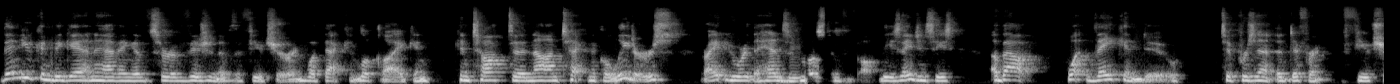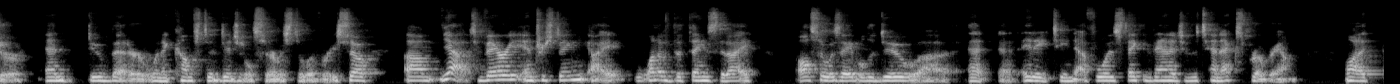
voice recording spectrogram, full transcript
then you can begin having a sort of vision of the future and what that can look like and can talk to non-technical leaders right who are the heads mm-hmm. of most of these agencies about what they can do to present a different future and do better when it comes to digital service delivery so um, yeah it's very interesting i one of the things that i also was able to do uh, at, at 18f was take advantage of the 10x program want to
